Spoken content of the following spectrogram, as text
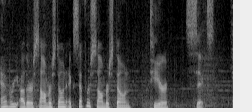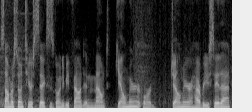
every other Somber Stone except for Somber Stone Tier 6. Somber Stone Tier 6 is going to be found in Mount Gelmir or Gelmir, however you say that.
